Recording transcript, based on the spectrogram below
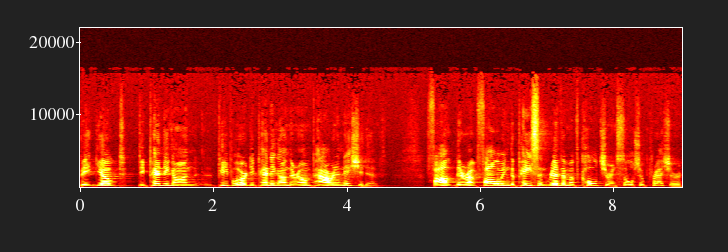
Being yoked depending on people who are depending on their own power and initiative. They're following the pace and rhythm of culture and social pressure,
